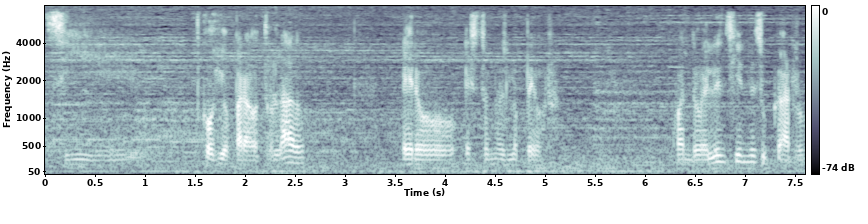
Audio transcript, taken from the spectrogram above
si cogió para otro lado, pero esto no es lo peor. Cuando él enciende su carro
